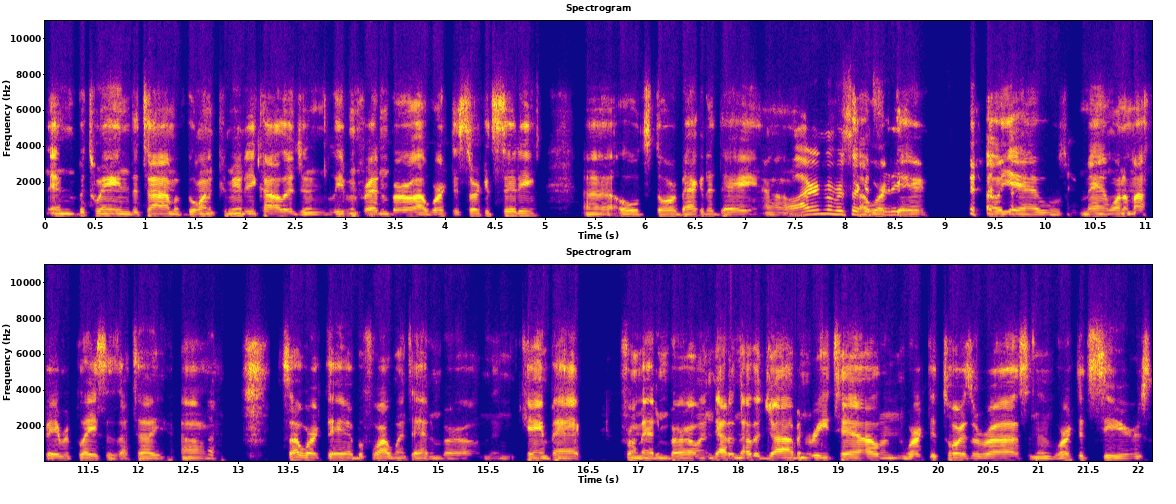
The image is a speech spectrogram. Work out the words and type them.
in between the time of going to community college and leaving for Edinboro, I worked at Circuit City, uh, old store back in the day. Um, oh, I remember Circuit so I worked City. there. oh yeah, it was man one of my favorite places. I tell you. Um, so I worked there before I went to Edinboro, and then came back from Edinboro and got another job in retail and worked at Toys R Us and then worked at Sears.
